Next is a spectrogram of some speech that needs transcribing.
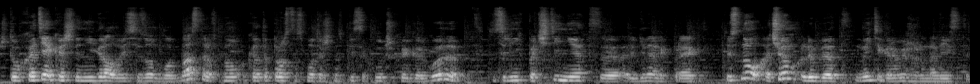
Что, хотя я, конечно, не играл весь сезон блокбастеров, но когда ты просто смотришь на список лучших игр года, то среди них почти нет э, оригинальных проектов. То есть, ну, о чем любят ныть игровые журналисты?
